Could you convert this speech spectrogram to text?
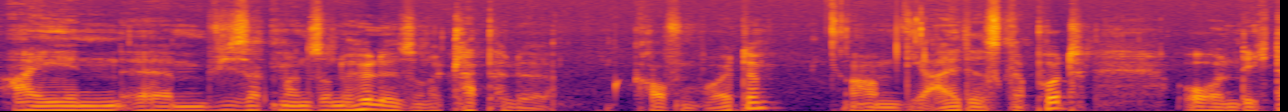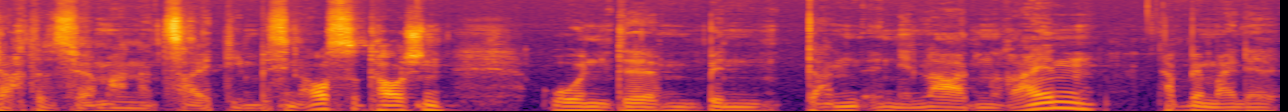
ein, ähm, wie sagt man, so eine Hülle, so eine Klapphülle kaufen wollte. Ähm, die alte ist kaputt und ich dachte, das wäre mal eine Zeit, die ein bisschen auszutauschen. Und äh, bin dann in den Laden rein, habe mir meine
